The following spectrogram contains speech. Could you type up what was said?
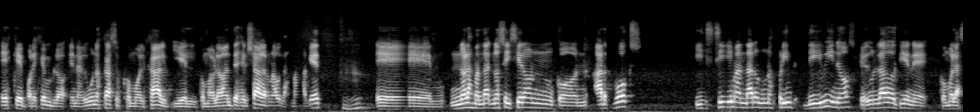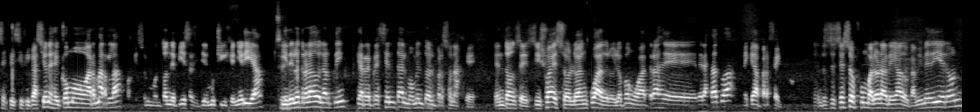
es que, por ejemplo, en algunos casos como el Hulk y el, como hablaba antes del Juggernaut, las maquettes, eh, no, las no se hicieron con Artbox y sí mandaron unos prints divinos que de un lado tiene como las especificaciones de cómo armarla, porque son un montón de piezas y tiene mucha ingeniería, y del otro lado el art print que representa el momento del personaje. Entonces, si yo a eso lo encuadro y lo pongo atrás de, de la estatua, me queda perfecto. Entonces, eso fue un valor agregado que a mí me dieron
